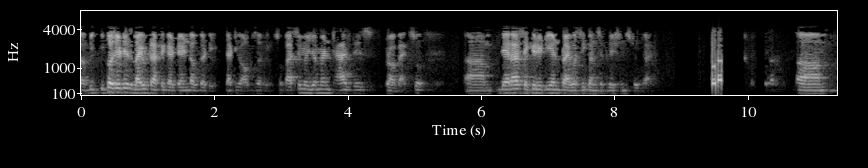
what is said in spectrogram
uh, because it is live traffic at the end of the day that you're observing. So passive measurement has this drawback. So um, there are security and privacy considerations to that. Um,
